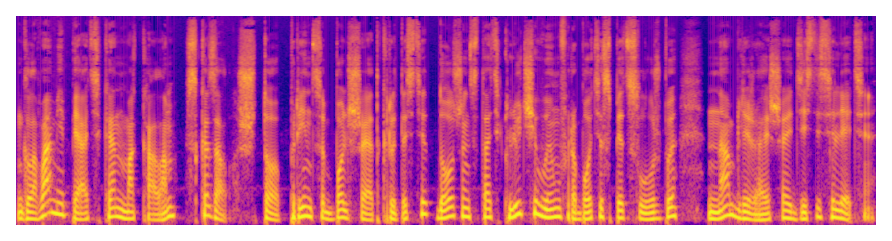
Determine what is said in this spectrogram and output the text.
Глава Ми-5 Кен Маккалам сказал, что принцип большей открытости должен стать ключевым в работе спецслужбы на ближайшее десятилетие.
